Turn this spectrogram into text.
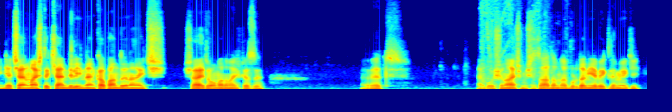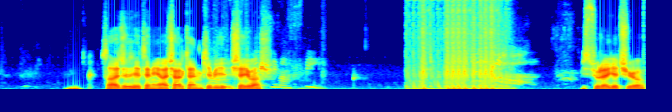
Geçen maçta kendiliğinden kapandığına hiç şahit olmadım açıkçası. Evet. Ya boşuna açmışız. Adamlar burada niye beklemiyor ki? Sadece yeteneği açarken ki bir şey var. Bir süre geçiyor.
